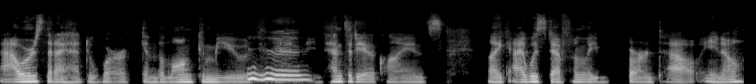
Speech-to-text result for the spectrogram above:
hours that I had to work and the long commute mm-hmm. and the intensity of the clients, like I was definitely burnt out, you know,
